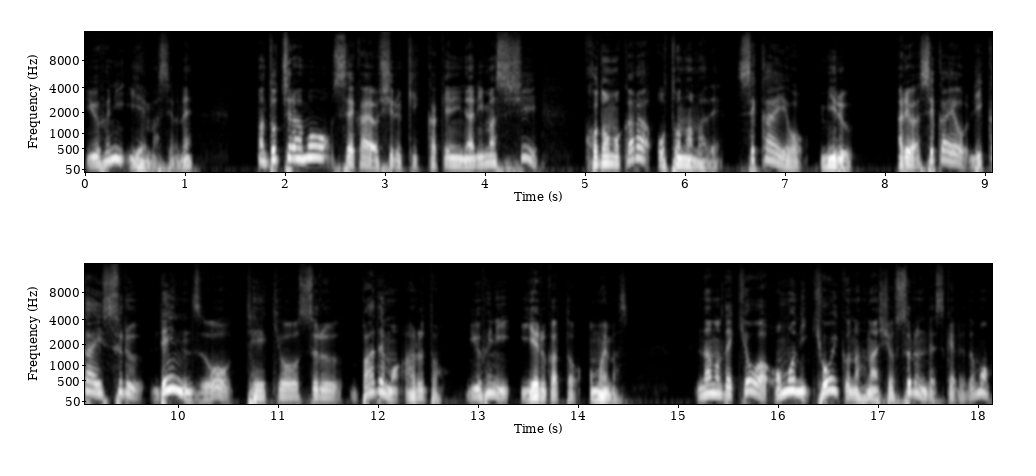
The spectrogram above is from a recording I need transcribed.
いうふうに言えますよね。まあ、どちらも世界を知るきっかけになりますし、子供から大人まで世界を見る、あるいは世界を理解するレンズを提供する場でもあるというふうに言えるかと思います。なので今日は主に教育の話をするんですけれども、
